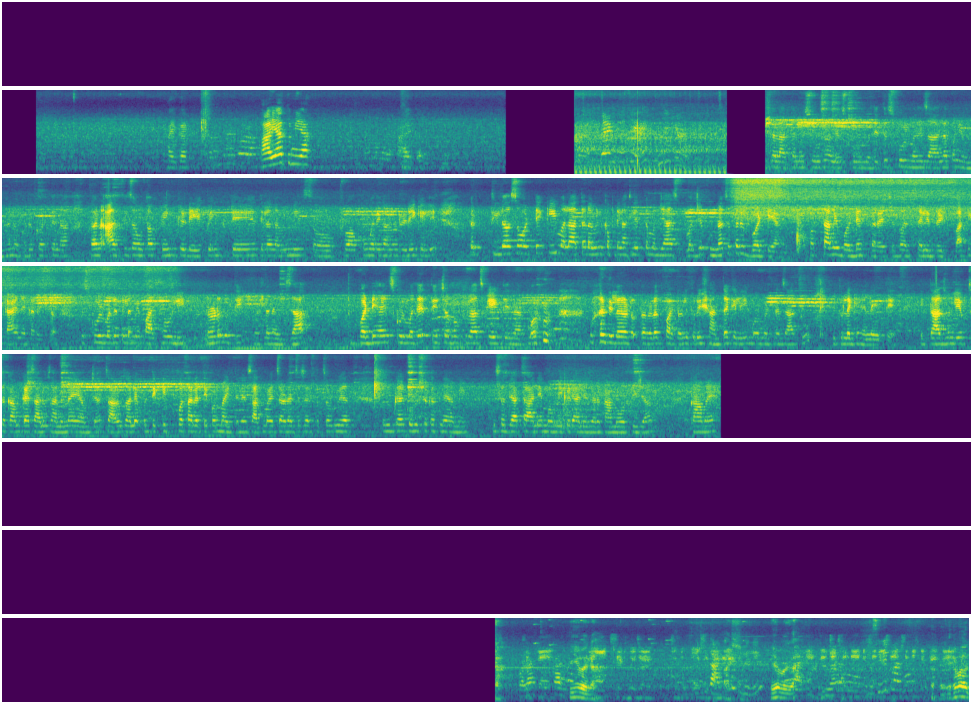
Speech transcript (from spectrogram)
हाय का हा या तुम्ही या. हाय का चला आता मी सुरू झाले स्कूलमध्ये. ते स्कूलमध्ये जायला पण एवढं नोकरी करते ना. कारण आज तिचा होता पिंक डे पिंक डे तिला नवीन मी फ्रॉक वगैरे घालून रेडी केली. तर तिला असं वाटते की मला आता नवीन कपडे घातलेत तर म्हणजे आज म्हणजे कुणाचा तरी बर्थडे आहे. फक्त आम्ही बर्थडेच करायचे बस सेलिब्रेट बाकी काय नाही करायचं. तर स्कूलमध्ये तिला मी पाठवली रडत होती. म्हटलं नाही जा. बड्डे आहे स्कूलमध्ये तिच्या मग तुला आज केक देणार म्हणून. मग तिला रड- रडत पाठवली थोडी शांत केली. मग म्हटलं जा तू मी तुला घ्यायला येते. एक तर अजून लिफ्टचं काम काय चालू झालं नाही आमच्या. चालू झाल्या पण ते कितपत आलं ते पण माहिती नाही. सात माळे चढायचं जर तर चढूयात. अजून काय करू शकत नाही आम्ही. मी सध्या आता आले मम्मीकडे आले जरा कामावर. तिच्या काम आहे. ही बघा. हे बघा. हे बघ.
